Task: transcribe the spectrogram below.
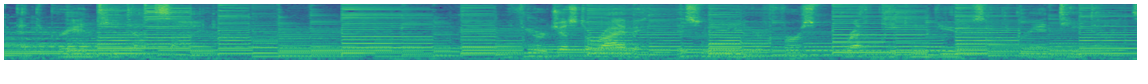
at the Grand Teton sign. If you are just arriving, this will be your first breathtaking views of the Grand Tetons.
